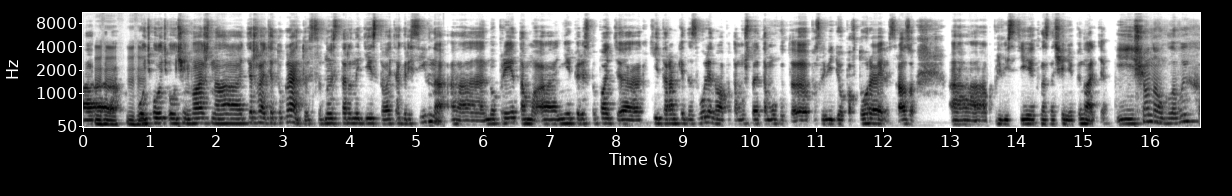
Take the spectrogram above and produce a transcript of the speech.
Uh-huh, uh-huh. Очень, очень важно держать эту грань, то есть с одной стороны действовать агрессивно, а, но при этом а, не переступать какие-то рамки дозволенного, потому что это могут после видеоповтора или сразу привести к назначению пенальти. И еще на угловых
